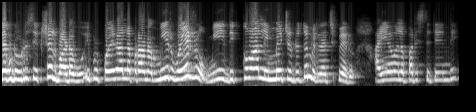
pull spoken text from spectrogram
లేకుంటే ఉరి శిక్షలు పడవు. ఇప్పుడు పోయిన వాళ్ళ ప్రాణం. మీరు వేర్రు మీ దిక్కు వాళ్ళని ఇమ్మే చుట్టూతో మీరు చచ్చిపోయారు అయ్యే వాళ్ళ పరిస్థితి ఏంది?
